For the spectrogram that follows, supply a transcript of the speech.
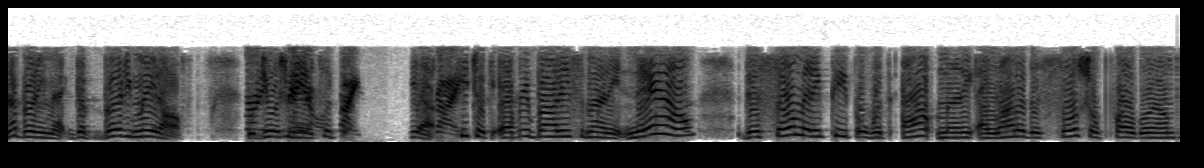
not Bernie Mac, the Bernie Madoff, the Bernie Jewish man that took. right. Yeah, right. he took everybody's money. Now there's so many people without money. A lot of the social programs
